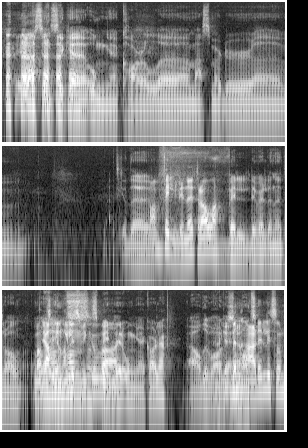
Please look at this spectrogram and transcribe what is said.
Jeg syns ikke unge Carl uh, Mass Murder uh, vet ikke, det Han er veldig nøytral, da. veldig, veldig nøytral. Man trenger liksom som ikke å være- spiller unge Carl, ja. Ja, det var okay. liksom Men er det liksom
